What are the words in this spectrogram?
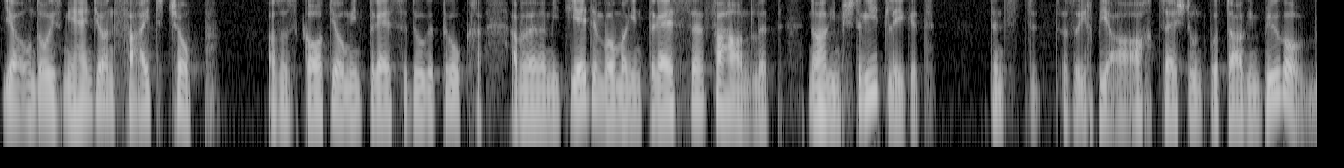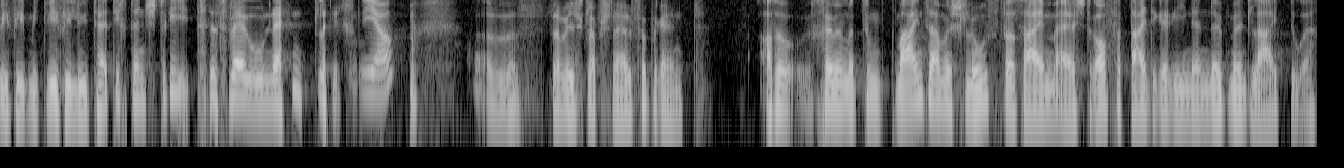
Ja, und uns, wir haben ja einen Fight-Job. Also es geht ja um Interessen durchdrücken. Aber wenn man mit jedem, wo man Interessen verhandelt, nachher im Streit liegt, dann, also ich bin 18 Stunden pro Tag im Büro. Wie viel, mit wie vielen Leuten hätte ich denn Streit? Das wäre unendlich. Ja. Also das, da wirst du, glaube ich, schnell verbrennt. Also kommen wir zum gemeinsamen Schluss, dass einem äh, Strafverteidigerinnen nicht leid tun müssen.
